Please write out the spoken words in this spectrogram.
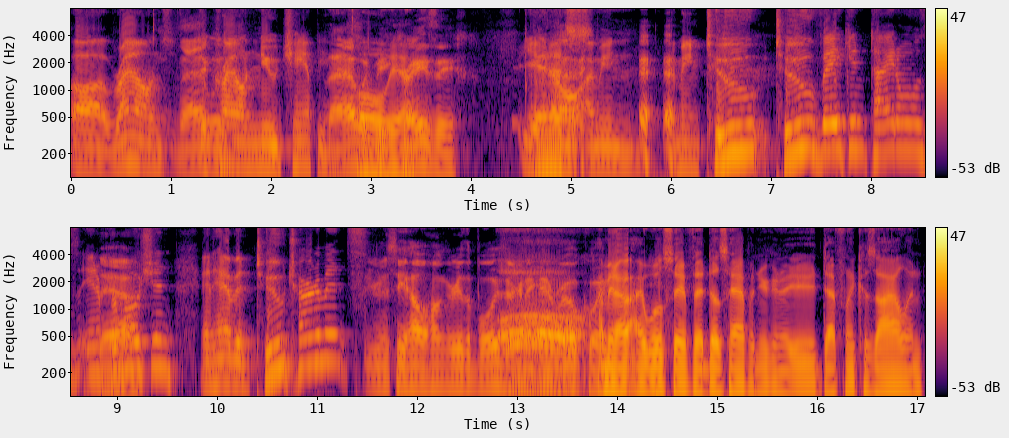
Uh, rounds That to would- crown new champions. That would Oh, be yeah. crazy. You mean, know, that's- I mean, I mean, two two vacant titles in a Yeah. promotion and having two tournaments. You're gonna see how hungry the boys are gonna get real quick. I mean, I, I will say if that does happen, you're gonna you definitely Kazile and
